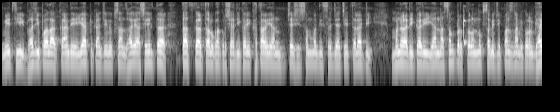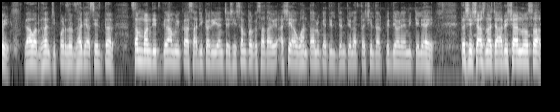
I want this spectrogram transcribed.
मेथी भाजीपाला कांदे या पिकांचे नुकसान झाले असेल तर तात्काळ तालुका कृषी अधिकारी खताळ यांच्याशी संबंधित सज्जाचे तलाटी मंडळाधिकारी यांना संपर्क करून नुकसानीचे पंचनामे करून घ्यावे. गावात घरांची पडझड झाली असेल तर संबंधित ग्रामविकास अधिकारी यांच्याशी संपर्क साधावे असे आव्हान तालुक्यातील जनतेला तहसीलदार पेद्देवाडे यांनी केले आहे. तसे शासनाच्या आदेशानुसार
